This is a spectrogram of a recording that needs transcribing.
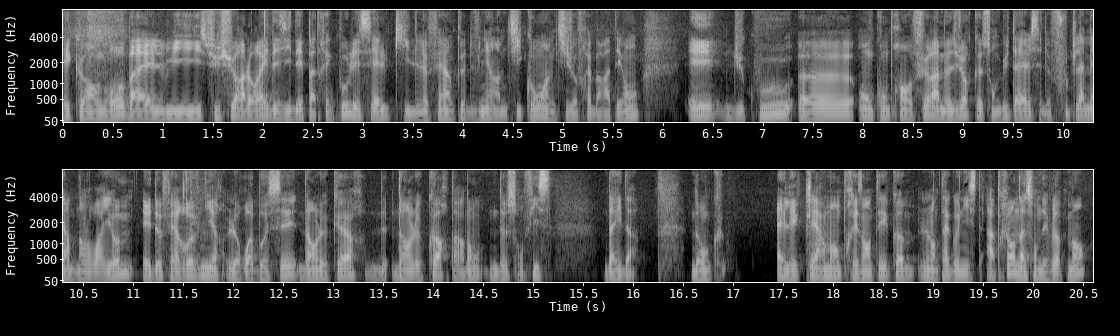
Et qu'en gros, bah, elle lui susurre à l'oreille des idées pas très cool. Et c'est elle qui le fait un peu devenir un petit con, un petit Geoffrey Baratheon. Et du coup, euh, on comprend au fur et à mesure que son but à elle, c'est de foutre la merde dans le royaume et de faire revenir le roi bossé dans le, dans le corps pardon, de son fils Daida. Donc, elle est clairement présentée comme l'antagoniste. Après, on a son développement,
